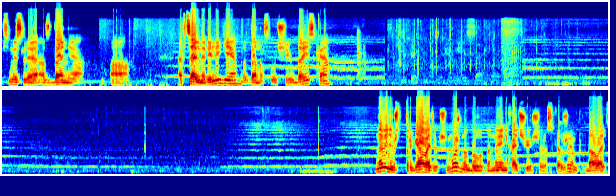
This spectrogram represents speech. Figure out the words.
В смысле здание а, официальной религии, в данном случае иудаистская. Но видим, что торговать вообще можно было бы, но я не хочу, еще раз скажу, им продавать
